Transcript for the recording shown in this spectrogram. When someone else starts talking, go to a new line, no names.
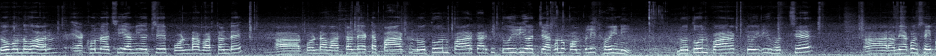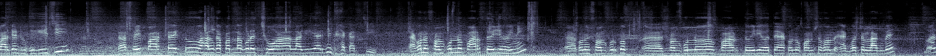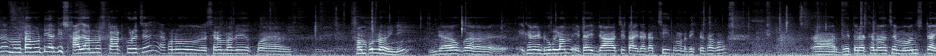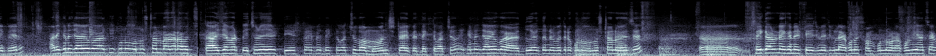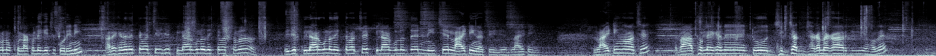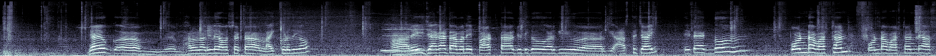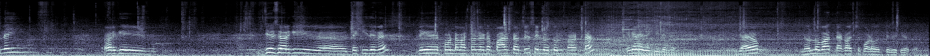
তো বন্ধুগণ, এখন আছি আমি হচ্ছে পন্ডা বাস স্ট্যান্ডে। আর পন্ডা বাস স্ট্যান্ডে একটা পার্ক, নতুন পার্ক আর কি তৈরি হচ্ছে, এখনও কমপ্লিট হয়নি। নতুন পার্ক তৈরি হচ্ছে, আর আমি এখন সেই পার্কে ঢুকে গিয়েছি। তা সেই পার্কটা একটু হালকা পাতলা করে ছোঁয়া লাগিয়ে আর কি দেখাচ্ছি। এখনও সম্পূর্ণ পার্ক তৈরি হয়নি। এখনও সম্পর্ক সম্পূর্ণ পার্ক তৈরি হতে এখনও কমসে কম এক বছর লাগবে। মানে মোটামুটি আর কি সাজানো স্টার্ট করেছে। এখনও সেরমভাবে সম্পূর্ণ হয়নি। যাই হোক এখানে ঢুকলাম, এটাই যা আছে তাই দেখাচ্ছি, তোমরা দেখতে থাকো। আর ভেতর একখানা আছে মঞ্চ টাইপের আর এখানে যাই হোক, আর কি কোনো অনুষ্ঠান বাগারা হচ্ছে। তাই যে আমার পেছনে টেস্ট টাইপের দেখতে পাচ্ছ বা মঞ্চ টাইপের দেখতে পাচ্ছ। এখানে যাই হোক দু একদিনের ভেতরে কোনো অনুষ্ঠান হয়েছে। সেই কারণে এখানে স্টেজ মেজগুলো এখনও সম্পূর্ণ ওরকমই আছে, এখনও খোলাখুলি কিছু করিনি। আর এখানে দেখতে পাচ্ছি এই যে পিলারগুলো দেখতে পাচ্ছ না? এই যে পিলারগুলো দেখতে পাচ্ছ, এই পিলারগুলোতে নিচে লাইটিং আছে, এই যে লাইটিং লাইটিংও আছে। রাত হলে এখানে একটু ঝিকঝাক ঝাঁকানাকা আর কি হবে। যাই হোক ভালো লাগলে অবশ্যই একটা লাইক করে দিও। আর এই জায়গাটা মানে পার্কটা যদি কেউ আর কি আর কি আসতে চাই এটা একদম Ponda bus stand, Ponda bus স্ট্যান্ডে আসলেই আর কি যে সে আর কি দেখিয়ে দেবে যে পন্ডা বাস স্ট্যান্ডে একটা পার্ক আছে, সেই নতুন পার্কটা এখানে দেখিয়ে দেবে। যাই হোক, ধন্যবাদ, দেখা হচ্ছে পরবর্তী ভিডিওতে।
